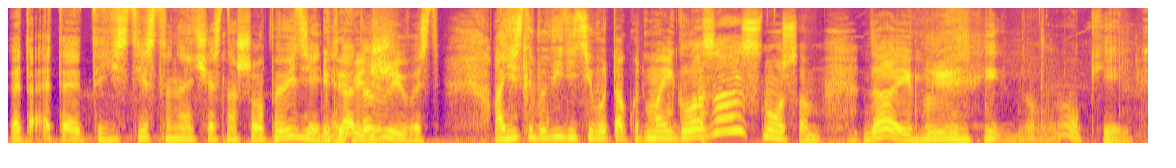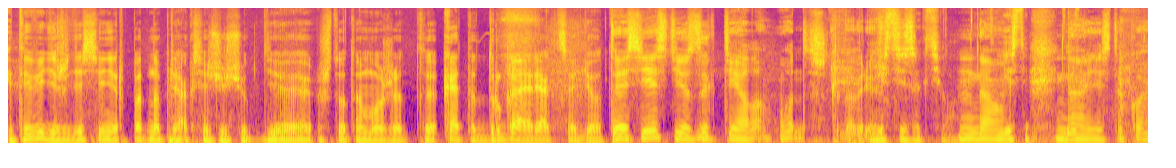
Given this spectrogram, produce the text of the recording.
это, это, это естественная часть нашего поведения, да, это живость. А если вы видите вот так вот мои глаза с носом, да, и, и ну, ну, окей. И ты видишь, где сеньор поднапрягся чуть-чуть, где что-то может, какая-то другая реакция идет. То есть есть язык тела, вот что ты говоришь. Есть язык тела. Да, есть, да, есть такое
